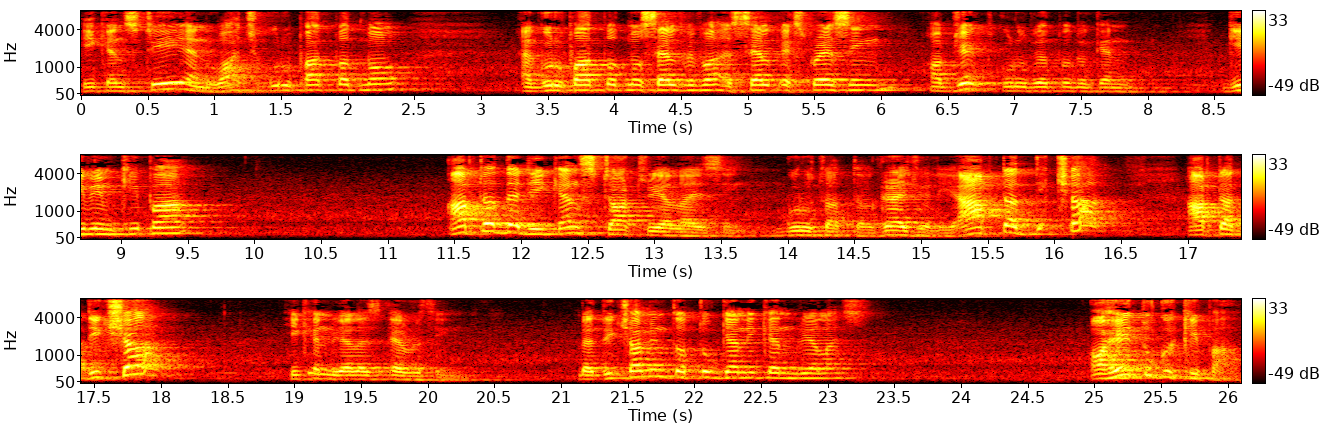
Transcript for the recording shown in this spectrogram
He can stay and watch Guru Padma, and Guru Padma self, self-expressing object, Guru Padma can give him kipa. After that he can start realizing Guru Tattva gradually. After Diksha, after Diksha, he can realize everything. But Diksha means Tattva can realize. Ahetuka kipa.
